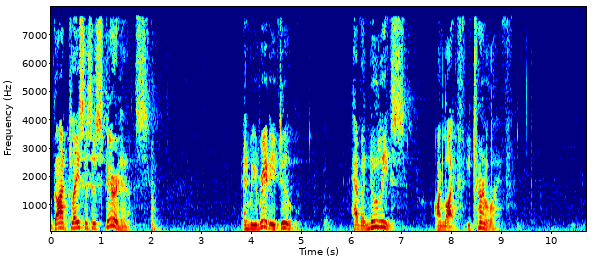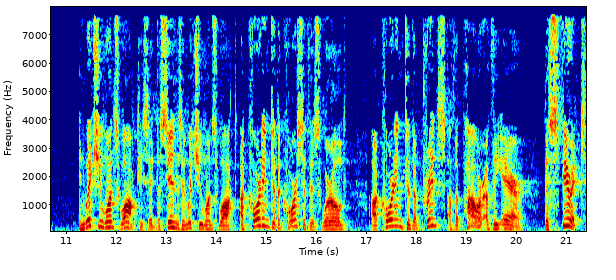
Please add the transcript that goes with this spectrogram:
God places His Spirit in us. And we really do have a new lease on life, eternal life. In which you once walked, he said, the sins in which you once walked, according to the course of this world, according to the prince of the power of the air, the Spirit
